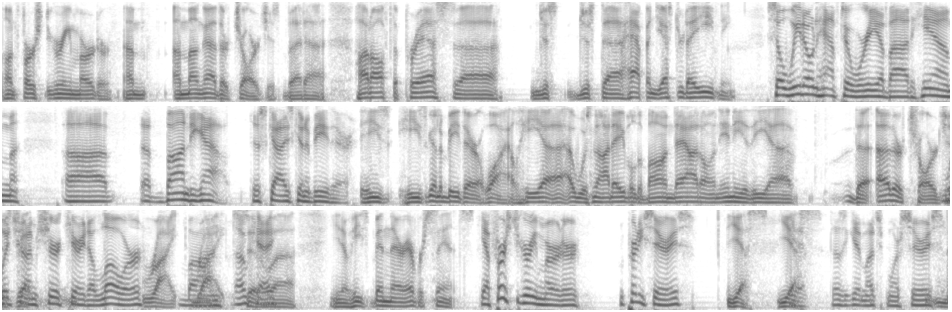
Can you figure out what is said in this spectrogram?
on first degree murder, um, among other charges. But uh, hot off the press, uh, just just uh, happened yesterday evening. So we don't have to worry about him uh, uh, bonding out. This guy's going to be there. He's he's going to be there a while. He uh, was not able to bond out on any of the uh, the other charges, Which that- I'm sure carried a lower Right, bond. right. Okay. So uh, you know he's been there ever since. yeah, first degree murder, pretty serious. Yes, yes. Yeah, doesn't get much more serious. That's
